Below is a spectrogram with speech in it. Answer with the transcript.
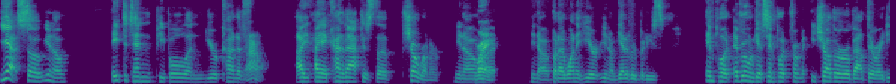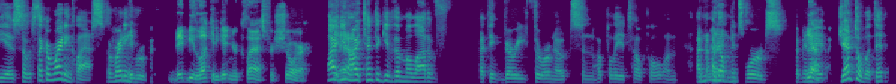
yeah, so you know, eight to ten people, and you're kind of. Wow. I I kind of act as the showrunner, you know. Right. Uh, you know, but I want to hear, you know, get everybody's input. Everyone gets input from each other about their ideas, so it's like a writing class, a writing they'd, group. They'd be lucky to get in your class for sure. I yeah. you know I tend to give them a lot of I think very thorough notes and hopefully it's helpful and I'm, right. I don't mince words. I mean yeah. I, am gentle with it.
